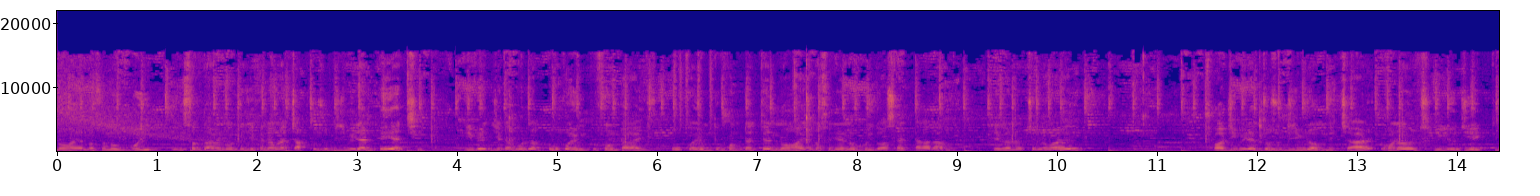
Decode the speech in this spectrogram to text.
ন হাজার নশো নব্বই, এইসব দামের মধ্যে যেখানে আমরা চারশো জিবি র্যাম পেয়ে যাচ্ছি। ইভেন যেটা বললাম পোকো এম টু ফোনটা গাই পোকো এম টু ফোনটা হচ্ছে ন হাজার নশো নিরানব্বই, দশ হাজার টাকা দাম। সেখানে হচ্ছে তোমার ওই জিবি র্যাম চৌষট্টি জিবি রম দিচ্ছে। আর ওখানেও ছিল জি এইটটি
